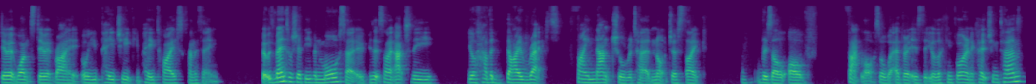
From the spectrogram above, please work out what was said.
do it once do it right or you pay cheap you pay twice kind of thing. But with mentorship even more so because it's like actually you'll have a direct financial return not just like result of fat loss or whatever it is that you're looking for in a coaching term?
